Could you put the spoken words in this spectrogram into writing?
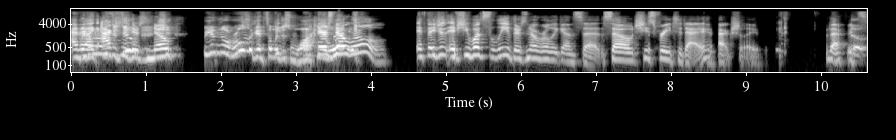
and they're like, actually, there's no. We have no rules against someone just walking. There's away. no rule. If they just if she wants to leave, there's no rule against it. So she's free today. Actually, that so,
